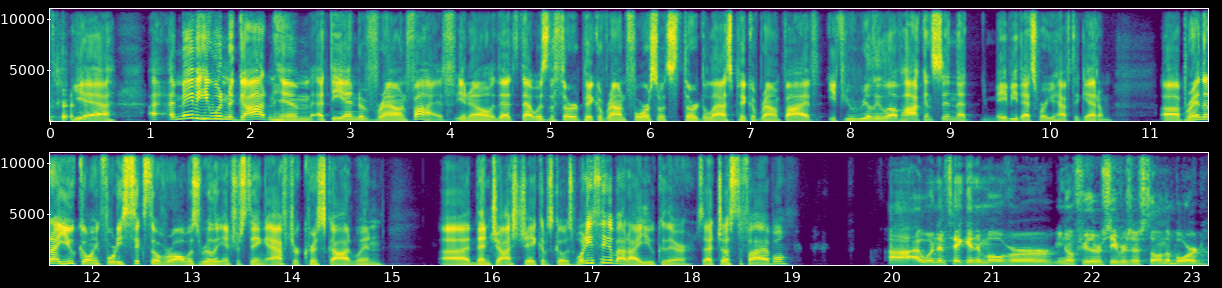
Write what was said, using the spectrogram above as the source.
yeah, I, maybe he wouldn't have gotten him at the end of round five. You know, that that was the third pick of round four, so it's third to last pick of round five. If you really love Hockenson, that maybe that's where you have to get him. Uh, Brandon Aiyuk going 46th overall was really interesting after Chris Godwin. Uh, then Josh Jacobs goes. What do you think about Aiyuk there? Is that justifiable? Uh, I wouldn't have taken him over. You know, a few of the receivers are still on the board.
